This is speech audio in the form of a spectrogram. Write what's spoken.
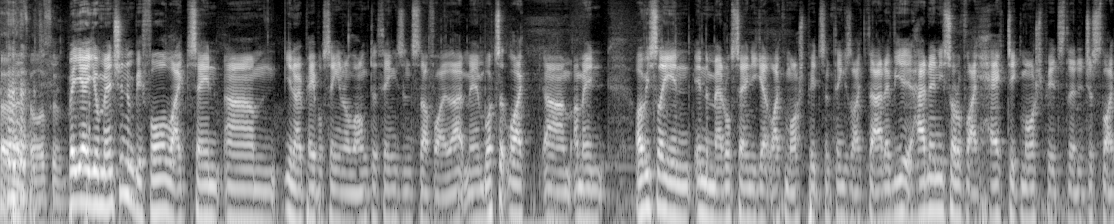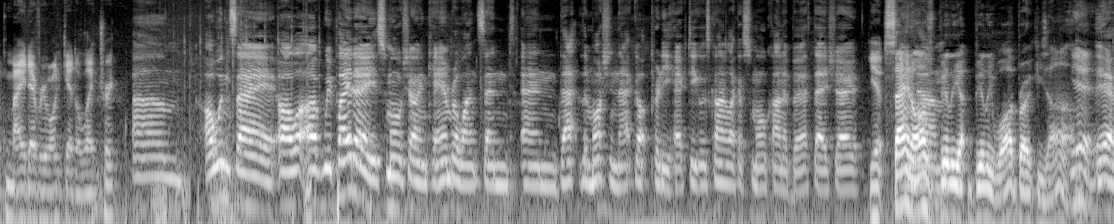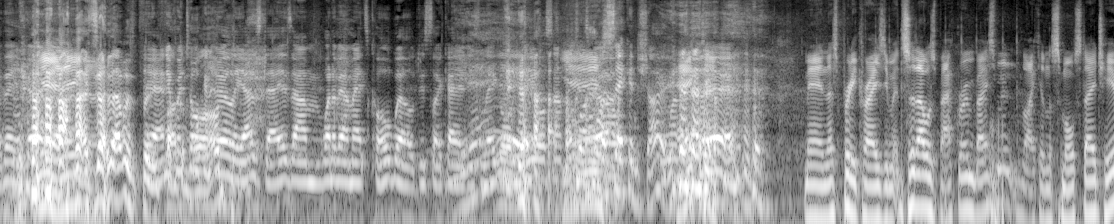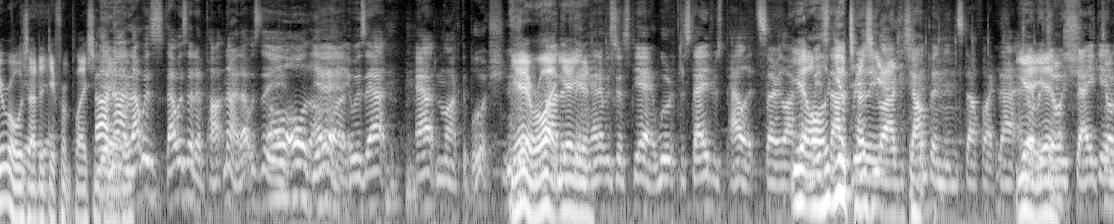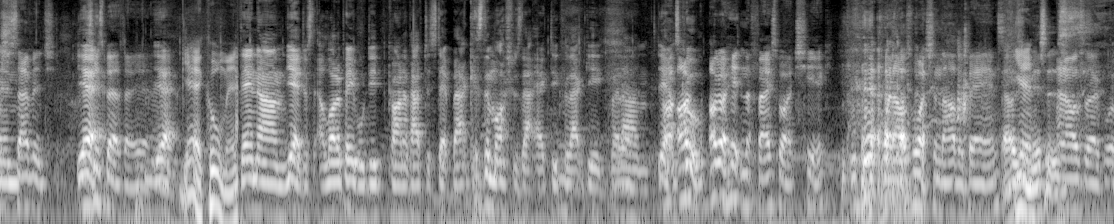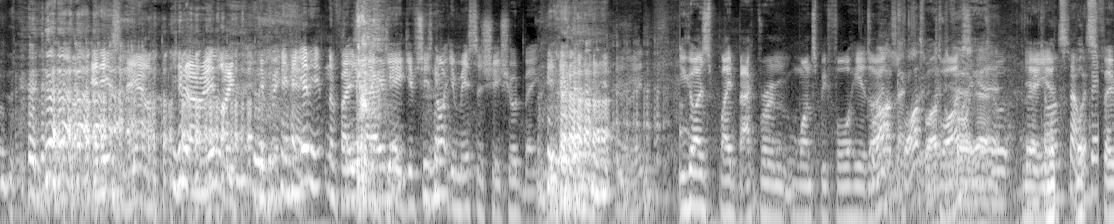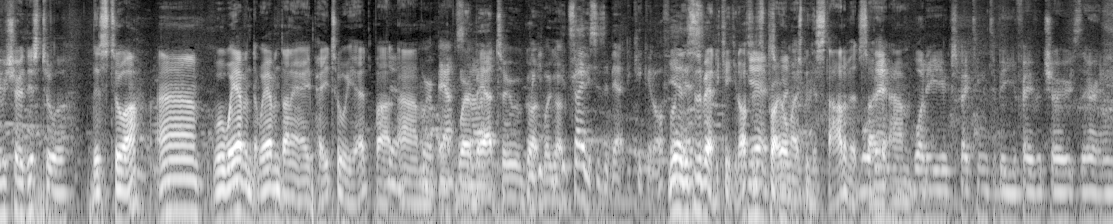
Oh, that's awesome. But yeah, you mentioned it before, like seeing, um, you know, people singing along to things and stuff like that. Man, what's it like? Um, I mean, obviously in in the metal scene, you get like mosh pits and things like that. Have you had any sort of like hectic mosh pits that have just like made everyone get electric? Um, I wouldn't say. Oh, well, uh, we played a small show in Canberra once, and and that the mosh in that got pretty hectic. It was kind of like a small kind of birthday show. Yep. St. Ives, Um, Billy Billy White broke his arm. yeah Yeah, there you go. Yeah, there you go. so that was pretty. Yeah, and if we're talking wild. early as days, um, one of our mates Caldwell dislocated his leg or knee or something. Yeah. Our second show. yeah. Man, that's pretty crazy. Man. So that was backroom basement, like in the small stage here, or was Yeah, that a yeah. different place in Oh Canberra? no, that was that was at a part. No, that was the. Oh, oh, the other yeah, one. it was out out in like the bush. Yeah, right, kind of yeah, yeah. And it was just yeah, we were, the stage was pallets, so like Yeah, we oh, started you'll tell- really yeah, like just- jumping and stuff like that. and Yeah, everything yeah. was shaking Josh and Savage yeah, it's his birthday yeah yeah. yeah, cool, man. Then um yeah, just a lot of people did kind of have to step back because the mosh was that hectic for that gig. But um yeah, it's I- cool. I, got hit in the face by a chick when I was watching the other bands That was Yeah. your missus. and I was like well It is now. You know what I mean? Like, if, if you get hit in the face at a gig, if she's not your missus, she should be. You know I mean? You guys played backroom once before here, though. Twice, Twice, actually. Twice? before, yeah. two- Yeah, three yeah. times. No, we've What's been- favourite show this tour? This tour, um, well, we haven't we haven't done an EP tour yet, but Yeah. um, We're we're about about, to. to. We've We got could, we have got. You could say this is about to kick it off. I Yeah, this guess. is about to kick it off. Yeah, this is it's probably fine. almost been the start of it. Well, so, then, um, what are you expecting to be your favourite show? Is there any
